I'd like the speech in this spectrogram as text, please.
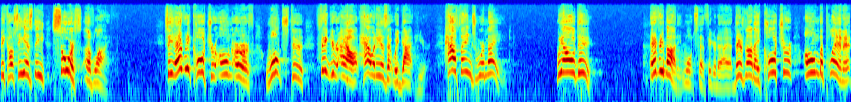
because He is the source of life. See, every culture on earth wants to figure out how it is that we got here, how things were made. We all do. Everybody wants that figured out. There's not a culture on the planet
